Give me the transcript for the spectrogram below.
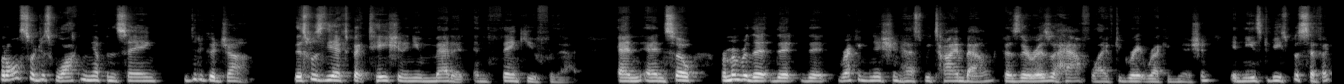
But also just walking up and saying, you did a good job. This was the expectation and you met it. And thank you for that. And, and so remember that, that, that recognition has to be time bound because there is a half life to great recognition. It needs to be specific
